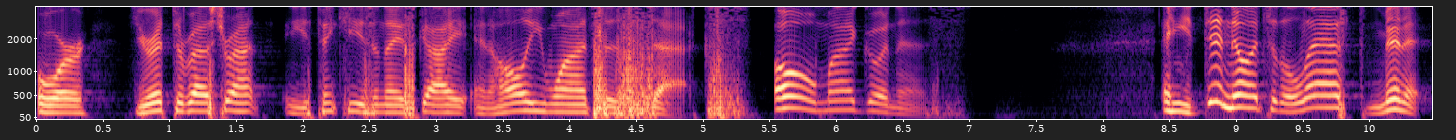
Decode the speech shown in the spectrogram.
Or you're at the restaurant and you think he's a nice guy, and all he wants is sex. Oh my goodness. And you didn't know it to the last minute.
